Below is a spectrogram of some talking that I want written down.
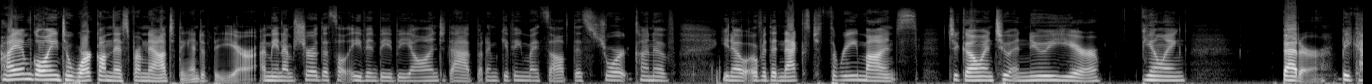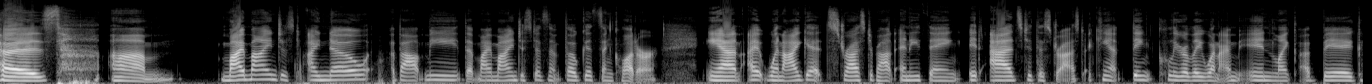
I am going to work on this from now to the end of the year. I mean, I'm sure this will even be beyond that, but I'm giving myself this short kind of, you know, over the next three months to go into a new year feeling better because um, my mind just I know about me that my mind just doesn't focus and clutter. And I when I get stressed about anything, it adds to the stress. I can't think clearly when I'm in like a big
